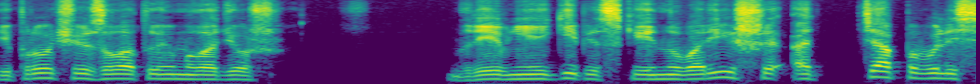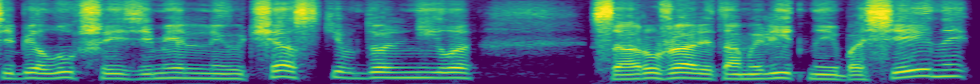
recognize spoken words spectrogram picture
и прочую золотую молодежь. Древние египетские новориши оттяпывали себе лучшие земельные участки вдоль Нила, сооружали там элитные бассейны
